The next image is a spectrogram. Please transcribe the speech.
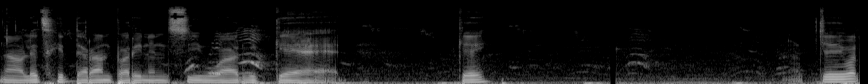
Now let's hit the run button and see what we get okay okay what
